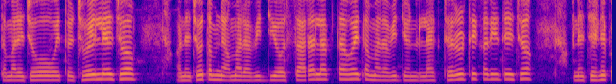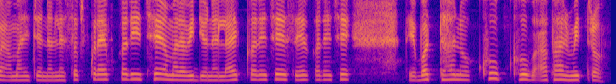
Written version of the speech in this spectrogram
તમારે જોવો હોય તો જોઈ લેજો. અને જો તમને અમારા વીડિયો સારા લાગતા હોય, તો અમારા વિડીયોને લાઇક જરૂરથી કરી દેજો. અને જેણે પણ અમારી ચેનલને સબસ્ક્રાઈબ કરી છે, અમારા વિડીયોને લાઇક કરે છે, શેર કરે છે, તે બધાનો ખૂબ ખૂબ આભાર, મિત્રો.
